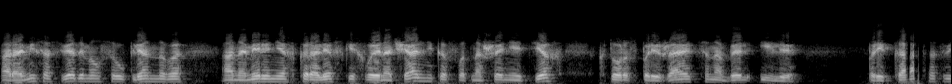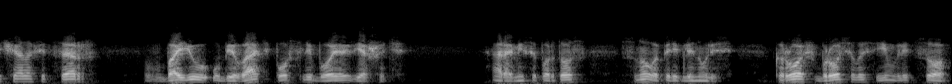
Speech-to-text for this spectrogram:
Арамис осведомился у пленного о намерениях королевских военачальников в отношении тех, кто распоряжается на Бель-Иле. «Приказ», — отвечал офицер, — «в бою убивать, после боя вешать». Арамис и Портос снова переглянулись. Кровь бросилась им в лицо.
